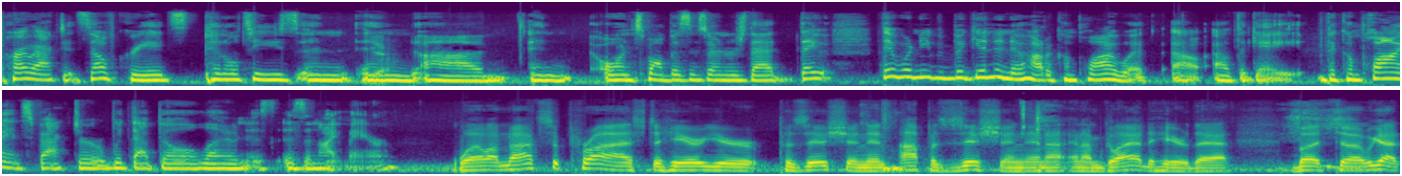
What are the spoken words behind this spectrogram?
Pro Act itself creates penalties and and um, and on small business owners that they they wouldn't even begin to know how to comply with out, out the gate. The compliance factor with that bill alone is, is a nightmare. Well, I'm not surprised to hear your position in opposition, and, I, and I'm glad to hear that. But uh, we got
